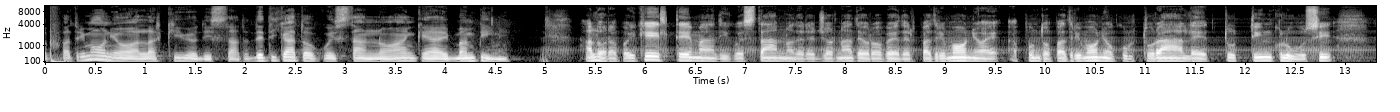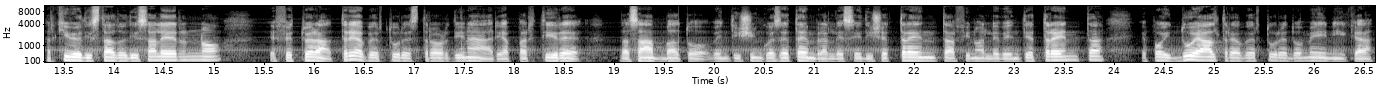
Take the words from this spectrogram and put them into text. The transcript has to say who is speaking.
Speaker 1: patrimonio all'Archivio di Stato, dedicato quest'anno anche ai bambini.
Speaker 2: Allora, poiché il tema di quest'anno delle giornate europee del patrimonio è appunto patrimonio culturale tutti inclusi, l'Archivio di Stato di Salerno effettuerà tre aperture straordinarie a partire da sabato 25 settembre alle 16.30 fino alle 20.30 e poi due altre aperture domenica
